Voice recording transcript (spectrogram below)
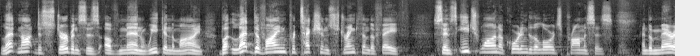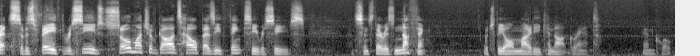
Let not disturbances of men weaken the mind, but let divine protection strengthen the faith, since each one, according to the Lord's promises and the merits of his faith, receives so much of God's help as he thinks he receives, and since there is nothing which the Almighty cannot grant. End quote.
